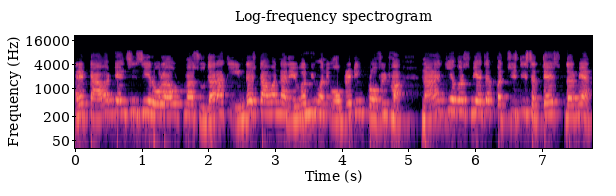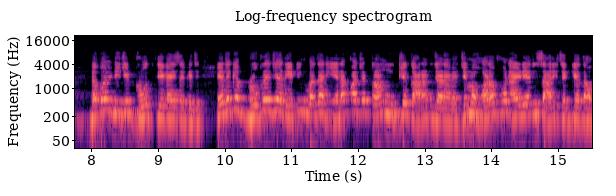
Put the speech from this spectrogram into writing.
અને ટાવર ટેન્સીસી રોલઆઉટમાં સુધારાથી ઇન્ડસ ટાવરના રેવન્યુ અને ઓપરેટિંગ પ્રોફિટમાં નાણાકીય વર્ષ બે હજાર પચીસથી સત્યાવીસ દરમિયાન ડબલ ડિજિટ ગ્રોથ દેખાઈ શકે છે. એટલે કે બ્રોકરેજે રેટિંગ વધારી, એના પાછળ ત્રણ મુખ્ય કારણ જણાવ્યા. જેમાં વોડાફોન આઈડિયાની સારી શક્યતાઓ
